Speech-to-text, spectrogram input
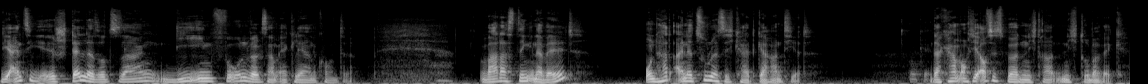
die einzige Stelle sozusagen, die ihn für unwirksam erklären konnte, war das Ding in der Welt und hat eine Zulässigkeit garantiert. Okay. Da kamen auch die Aufsichtsbehörden nicht, nicht drüber weg.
